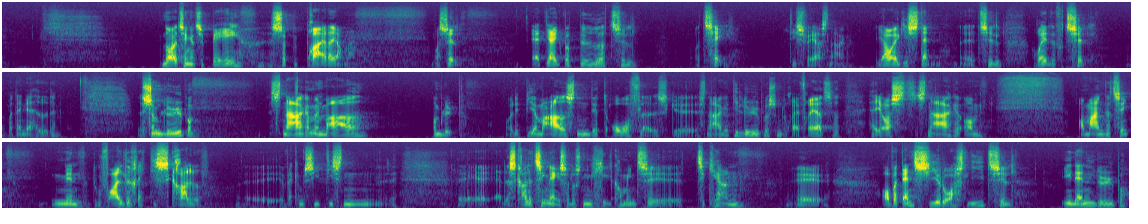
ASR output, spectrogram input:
Når jeg tænker tilbage, så bebrejder jeg mig, mig selv, at jeg ikke var bedre til at tage de svære snakke. Jeg var ikke i stand øh, til at reelt at fortælle, hvordan jeg havde det. Som løber snakker man meget om løb, og det bliver meget sådan lidt overfladisk øh, snakke. De løber, som du refererer til, havde jeg også snakke om, om andre ting. Men du får aldrig rigtig skraldet, øh, hvad kan man sige, de sådan, øh, Øh, der skrællet tingene af, så du sådan helt kommer ind til, til kernen. Øh, og hvordan siger du også lige til en anden løber,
